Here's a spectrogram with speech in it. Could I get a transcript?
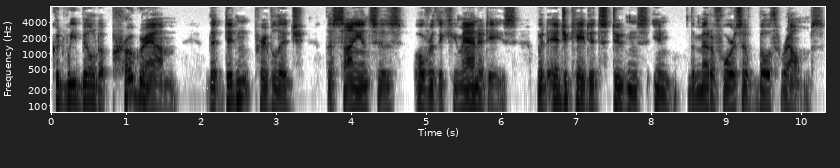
Could we build a program that didn't privilege the sciences over the humanities, but educated students in the metaphors of both realms?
